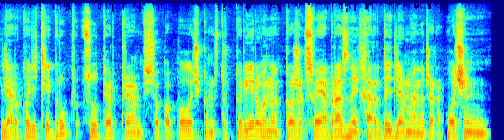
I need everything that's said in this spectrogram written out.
для руководителей групп, супер, прям все по полочкам структурировано, тоже своеобразные харды для менеджера. Очень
